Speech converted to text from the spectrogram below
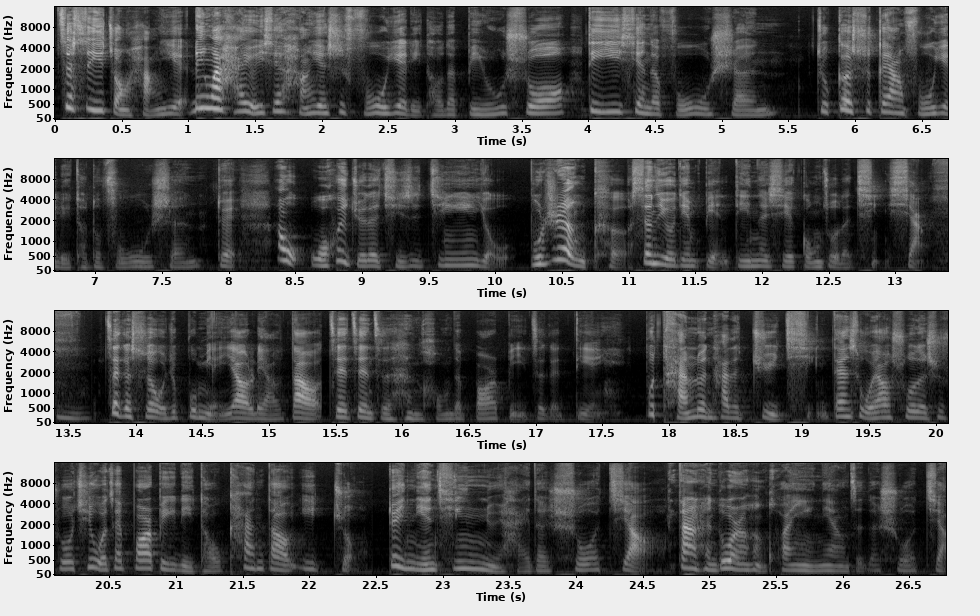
这是一种行业，另外还有一些行业是服务业里头的，比如说第一线的服务生，就各式各样服务业里头的服务生。对，那我会觉得其实精英有不认可，甚至有点贬低那些工作的倾向。嗯，这个时候我就不免要聊到这阵子很红的《芭比》这个电影。不谈论它的剧情，但是我要说的是说，其实我在《芭比》里头看到一种对年轻女孩的说教，当然很多人很欢迎那样子的说教。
